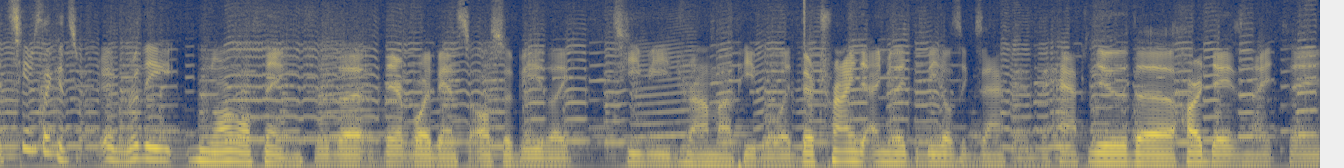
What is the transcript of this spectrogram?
It seems like it's a really normal thing for the their boy bands to also be like TV drama people. Like they're trying to emulate the Beatles exactly. They have to do the Hard Days Night thing.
